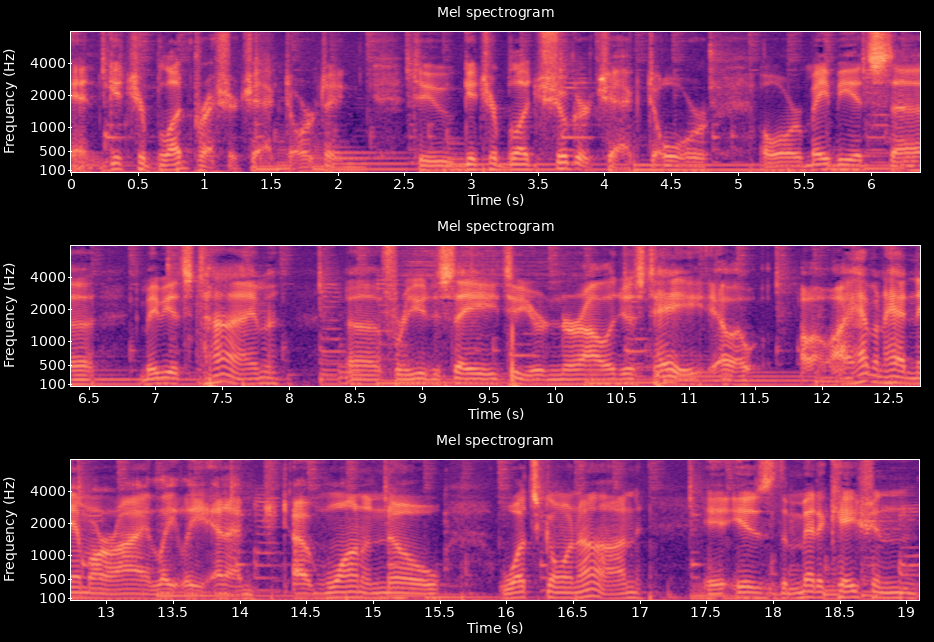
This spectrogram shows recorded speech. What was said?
and get your blood pressure checked or to to get your blood sugar checked or or maybe it's uh, maybe it's time uh, for you to say to your neurologist, "Hey, uh, uh I haven't had an MRI lately, and I'm, I want to know what's going on. Is the medication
